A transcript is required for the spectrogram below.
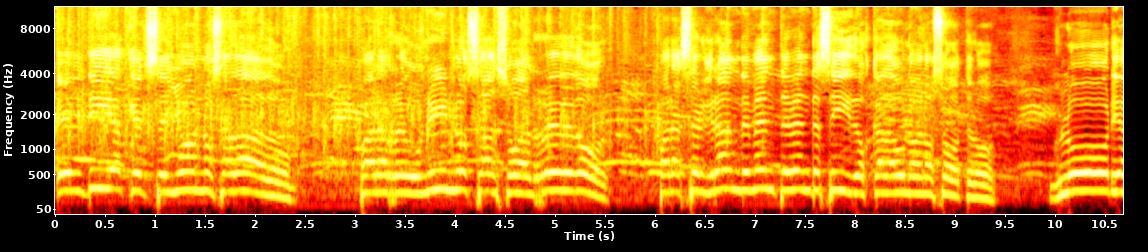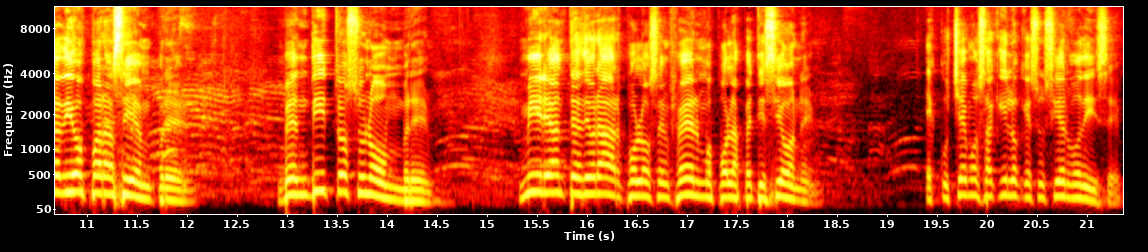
El día que el Señor nos ha dado para reunirnos a su alrededor, para ser grandemente bendecidos cada uno de nosotros. Gloria a Dios para siempre. Bendito es su nombre. Mire, antes de orar por los enfermos, por las peticiones, escuchemos aquí lo que su siervo dice.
